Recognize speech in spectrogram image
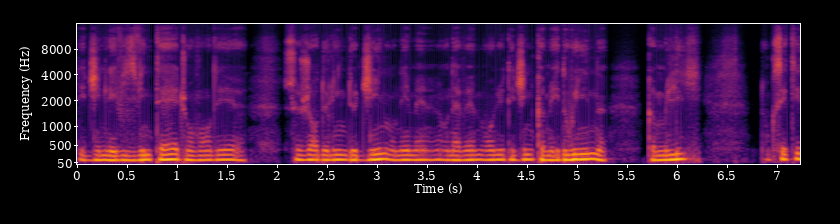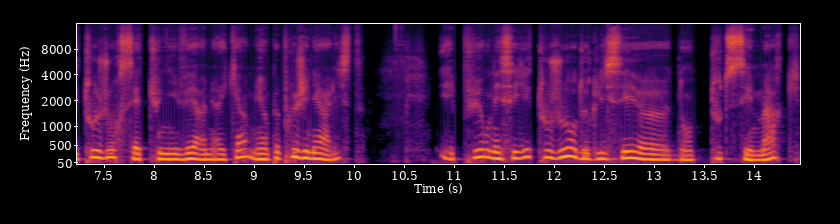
des jeans Levi's vintage, on vendait ce genre de ligne de jeans. On, est même, on avait même vendu des jeans comme Edwin, comme Lee. Donc, c'était toujours cet univers américain, mais un peu plus généraliste. Et puis, on essayait toujours de glisser euh, dans toutes ces marques.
